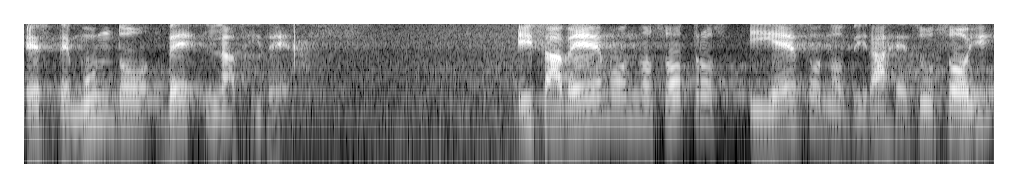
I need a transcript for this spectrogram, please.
este mundo de las ideas. Y sabemos nosotros, y eso nos dirá Jesús hoy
